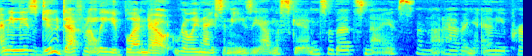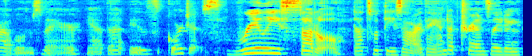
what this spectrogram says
I mean, these do definitely blend out really nice and easy on the skin, so that's nice. I'm not having any problems there. Yeah, that is gorgeous. Really subtle. That's what these are. They end up translating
